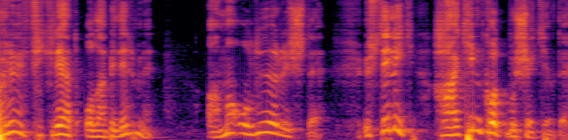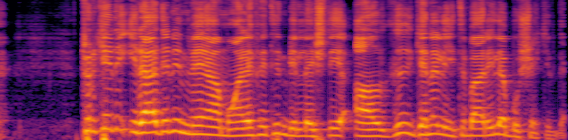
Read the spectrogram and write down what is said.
Böyle bir fikriyat olabilir mi? Ama oluyor işte. Üstelik hakim kod bu şekilde. Türkiye'de iradenin veya muhalefetin birleştiği algı genel itibariyle bu şekilde.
